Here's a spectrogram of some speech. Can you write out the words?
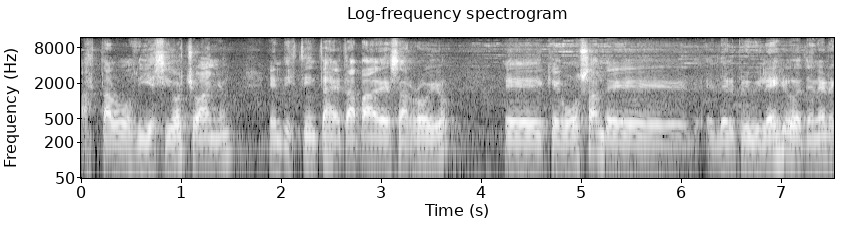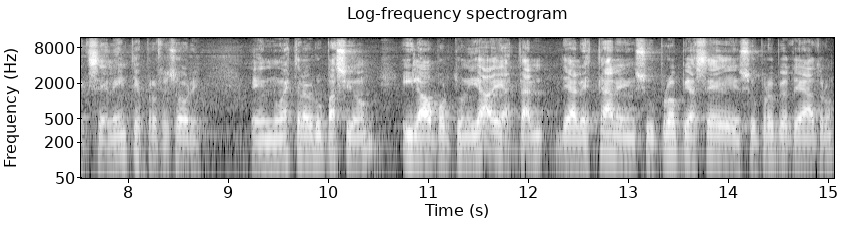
hasta los 18 años en distintas etapas de desarrollo que gozan del privilegio de tener excelentes profesores en nuestra agrupación y la oportunidad de, estar, de al estar en su propia sede, en su propio teatro,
